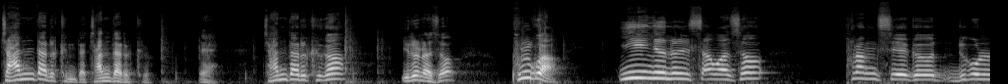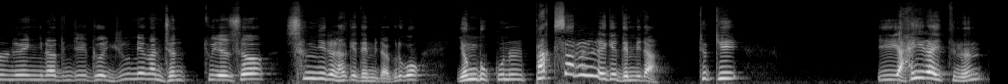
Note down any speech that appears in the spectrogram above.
잔다르크입니다. 잔다르크. 예. 잔다르크가 일어나서 불과 2년을 싸워서 프랑스의 그 르골랭이라든지 그 유명한 전투에서 승리를 하게 됩니다. 그리고 영국군을 박살을 내게 됩니다. 특히 이 하이라이트는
